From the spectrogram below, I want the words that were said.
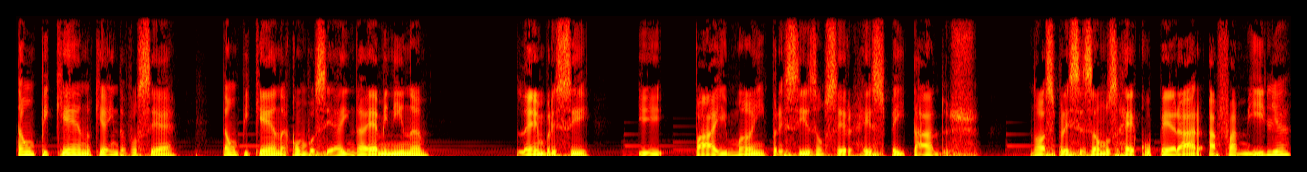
tão pequeno que ainda você é, tão pequena como você ainda é, menina, lembre-se que pai e mãe precisam ser respeitados. Nós precisamos recuperar a família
